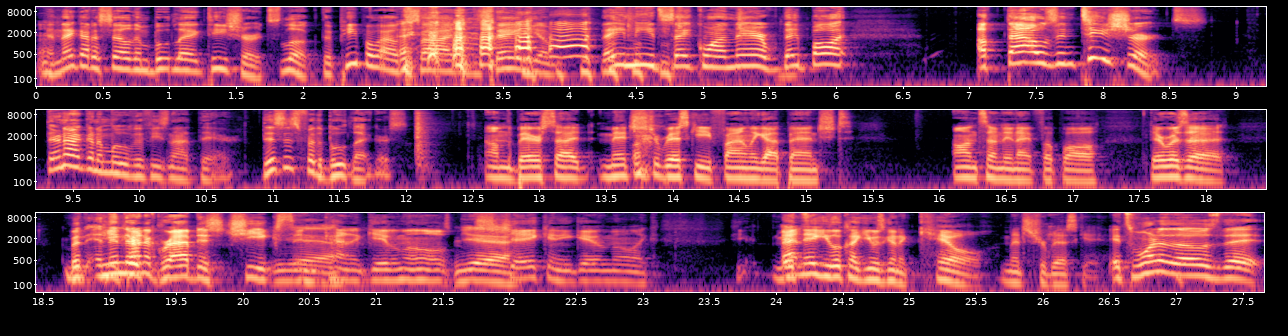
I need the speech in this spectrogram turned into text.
and they got to sell them bootleg T-shirts. Look, the people outside of the stadium, they need Saquon there. They bought a thousand T-shirts. They're not going to move if he's not there. This is for the bootleggers. On the Bears side, Mitch Trubisky finally got benched on Sunday Night Football. There was a, but and he then kind of grabbed his cheeks Yeah. and kind of gave him a little Yeah. shake, and he gave him a like. He, Matt Nagy looked like he was going to kill Mitch Trubisky. It's one of those that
